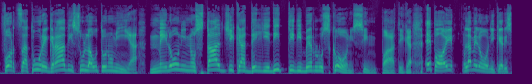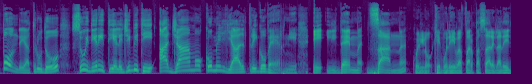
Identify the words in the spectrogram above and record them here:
Forzature gravi sull'autonomia. Meloni nostalgica degli editti di Berlusconi. Simpatica. E poi la Meloni che risponde a Trudeau sui diritti LGBT agiamo come gli altri governi. E il Dem Zan quello che voleva far passare la legge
